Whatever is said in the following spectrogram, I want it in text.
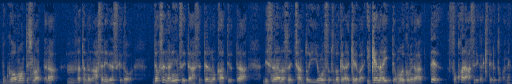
僕が思ってしまったら、うん。それはただの焦りですけどでそれ何について焦ってるのかって言ったらリスナーの人にちゃんといい音声を届けなければいけないって思い込みがあってそこから焦りが来てるとかね。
